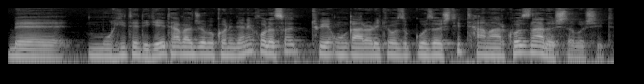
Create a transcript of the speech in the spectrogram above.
به محیط دیگه توجه بکنید. یعنی خلاصا توی اون قراری که گذاشتید تمرکز نداشته باشید.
